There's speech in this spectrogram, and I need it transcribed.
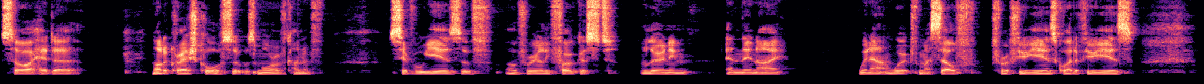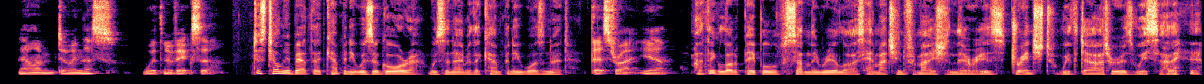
so i had a not a crash course it was more of kind of several years of of really focused learning and then i went out and worked for myself for a few years quite a few years now i'm doing this with Navexa. Just tell me about that company. It was Agora was the name of the company, wasn't it? That's right, yeah. I think a lot of people have suddenly realised how much information there is, drenched with data, as we say,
